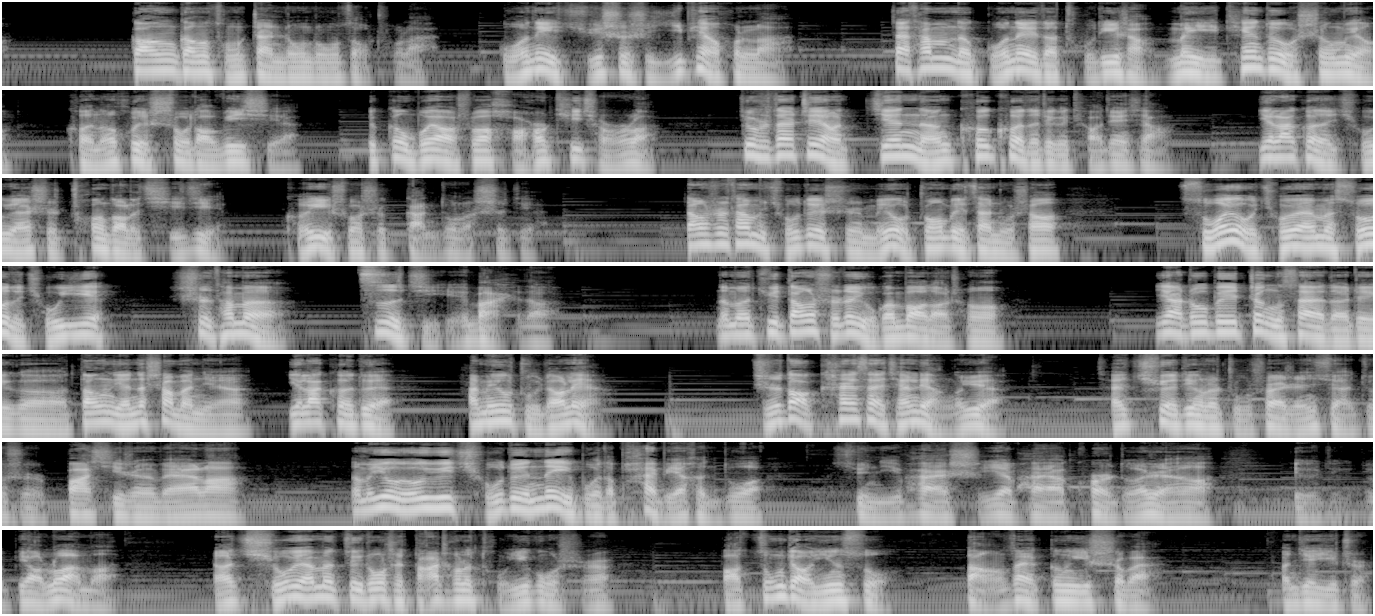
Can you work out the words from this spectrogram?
刚刚从战争中走出来，国内局势是一片混乱，在他们的国内的土地上，每天都有生命可能会受到威胁，就更不要说好好踢球了。就是在这样艰难苛刻的这个条件下，伊拉克的球员是创造了奇迹，可以说是感动了世界。当时他们球队是没有装备赞助商，所有球员们所有的球衣。是他们自己买的。那么，据当时的有关报道称，亚洲杯正赛的这个当年的上半年，伊拉克队还没有主教练，直到开赛前两个月才确定了主帅人选，就是巴西人维埃拉。那么，又由于球队内部的派别很多，逊尼派、什叶派啊、库尔德人啊，这个这个就比较乱嘛。然后球员们最终是达成了统一共识，把宗教因素挡在更衣室外，团结一致。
